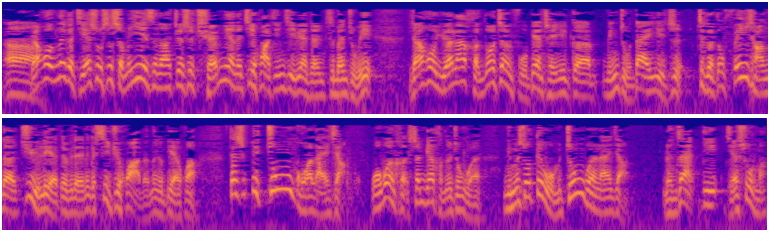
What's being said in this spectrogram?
啊。然后那个结束是什么意思呢？就是全面的计划经济变成资本主义。然后原来很多政府变成一个民主代议制，这个都非常的剧烈，对不对？那个戏剧化的那个变化。但是对中国来讲，我问很身边很多中国人，你们说对我们中国人来讲，冷战第一结束了吗？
